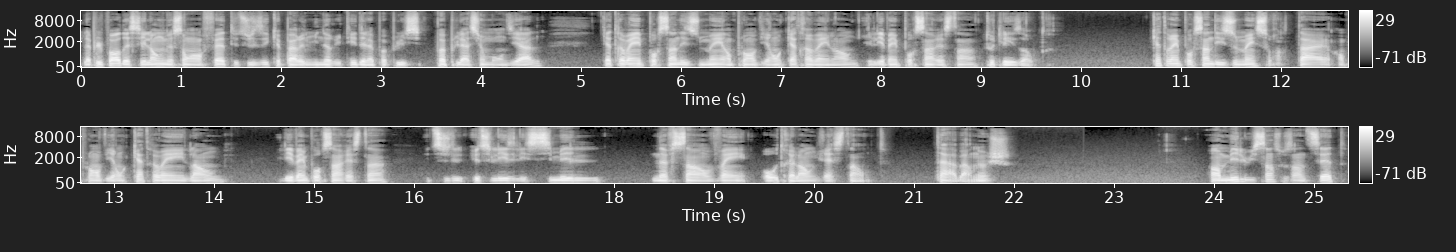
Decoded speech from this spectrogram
La plupart de ces langues ne sont en fait utilisées que par une minorité de la population mondiale. 80% des humains emploient environ 80 langues et les 20% restants toutes les autres. 80% des humains sur Terre emploient environ 80 langues et les 20% restants utilisent les 6920 autres langues restantes. Tabarnouche. En 1867,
